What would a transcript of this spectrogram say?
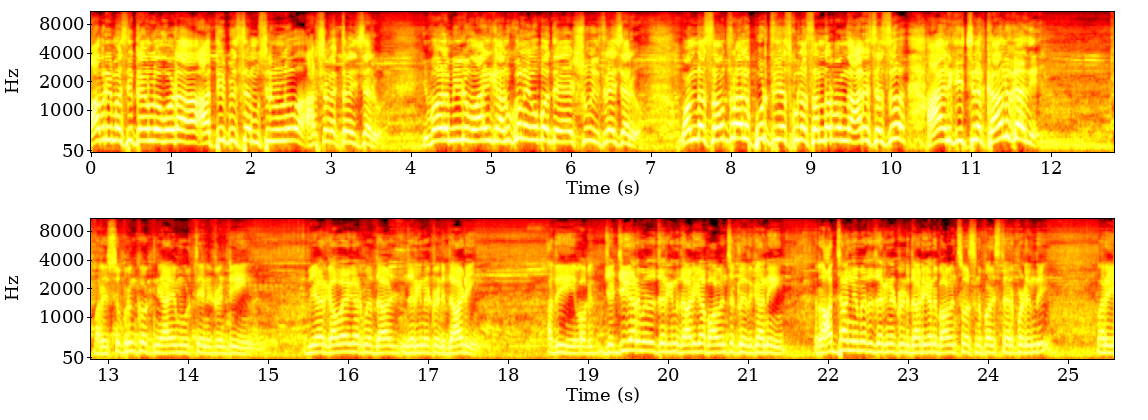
బాబరీ మసీద్ టైంలో కూడా ఆ తీర్పు ఇస్తే ముస్లింలు హర్షం వ్యక్తం చేశారు. ఇవాళ మీరు వానికి అనుకూలం ఇవ్వకపోతే షూ ఇసిరేశారు. వంద సంవత్సరాలు పూర్తి చేసుకున్న సందర్భంగా ఆర్ఎస్ఎస్ ఆయనకి ఇచ్చిన కానుక అది. మరి సుప్రీంకోర్టు న్యాయమూర్తి అయినటువంటి బిఆర్ గవాయ్ గారి మీద దాడి జరిగినటువంటి దాడి అది ఒక జడ్జి గారి మీద జరిగిన దాడిగా భావించట్లేదు కానీ రాజ్యాంగం మీద జరిగినటువంటి దాడిగానే భావించవలసిన పరిస్థితి ఏర్పడింది. మరి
